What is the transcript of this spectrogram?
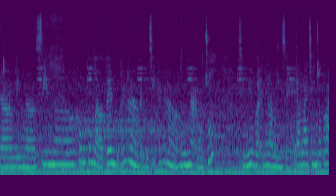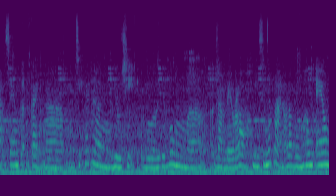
à, mình à, xin à, không thông báo tên của khách hàng tại vì chị khách hàng là hơi ngại một chút chính vì vậy nên là mình sẽ livestream cho các bạn xem cận cảnh à, chị khách hàng điều trị với cái vùng giảm béo đó là mình xin nhắc lại nó là vùng hông eo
